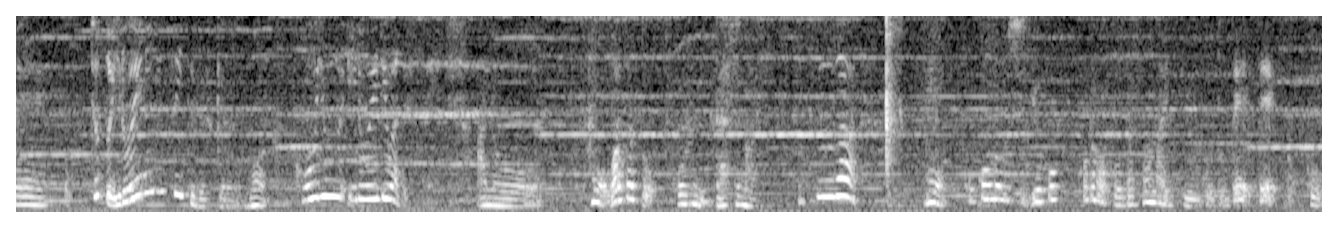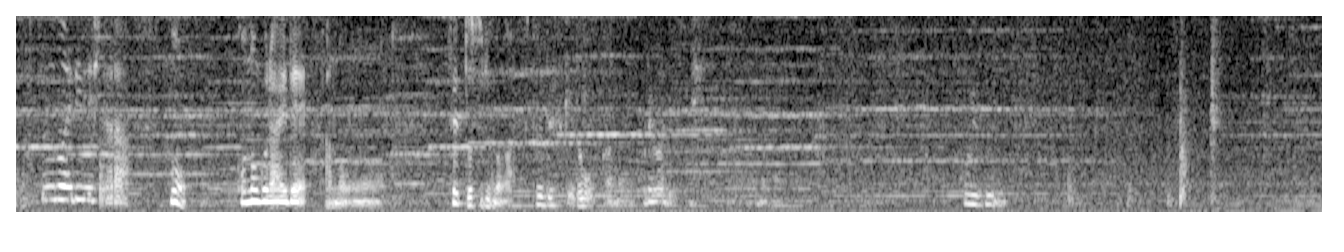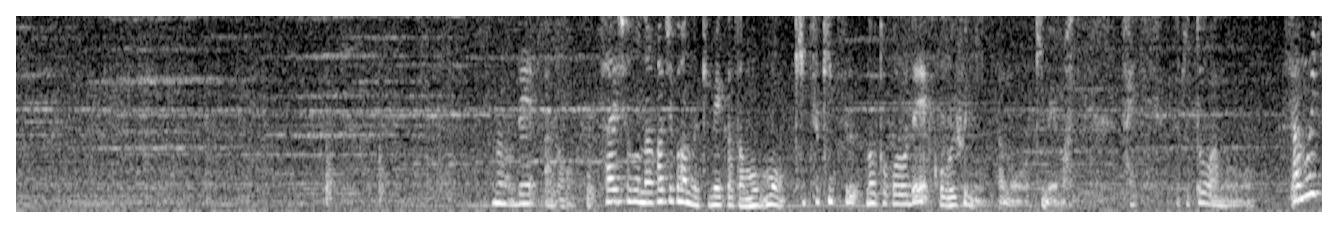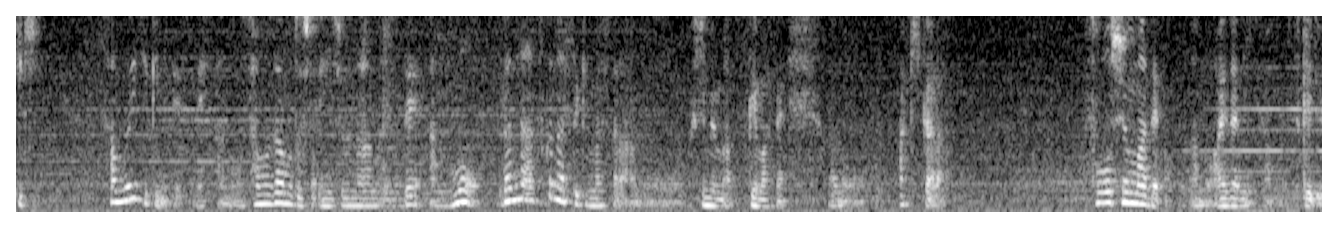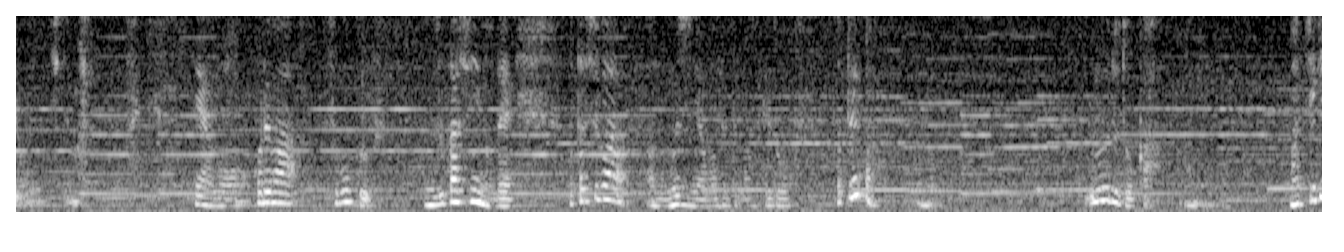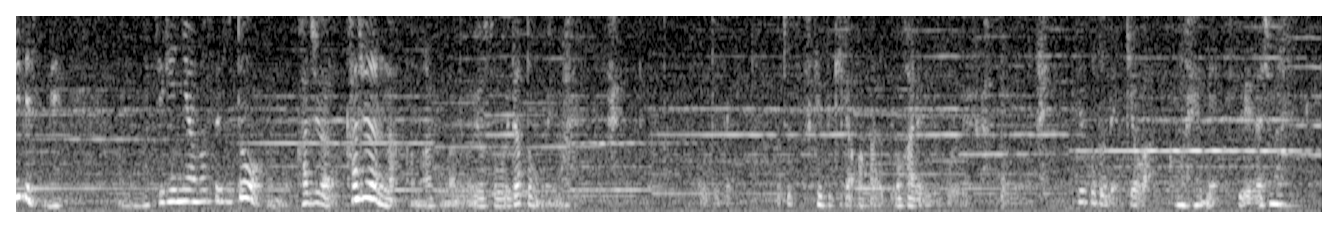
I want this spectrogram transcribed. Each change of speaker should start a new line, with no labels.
えー、ちょっと色襟についてですけれどもこういう色襟はですねあのもうわざとこういうふうに出します。普通はもうここの横からはこう出さないということででこう普通の襟でしたらもうこのぐらいであのセットするのが普通ですけどあのこれはですねこういうふうになのであの最初の長襦袢の決め方ももうキツキツのところでこういうふうにあの決めます。はい、するとあの寒い時期寒い時期にですねあの寒々とした印象にならないのであのもうだんだん暑くなってきましたらあの締めまつけませんあの秋から早春までのあの間にあのつけるようにしてます。はい、であのこれはすごく難しいので私はあの無地に合わせてますけど例えばウールとかあのまちぎですね待ちぎに合わせるとあのカジュアルカジュアルなあのあくまでも装いだと思います。はい、ということでちょっと月々が分かる分かれるところですが、はい、ということで今日はこの辺で失礼いたします。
